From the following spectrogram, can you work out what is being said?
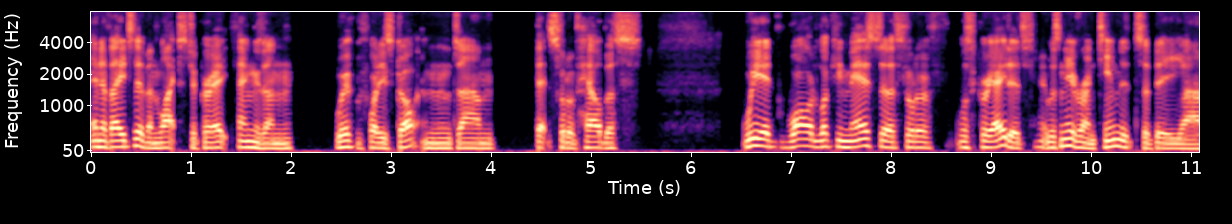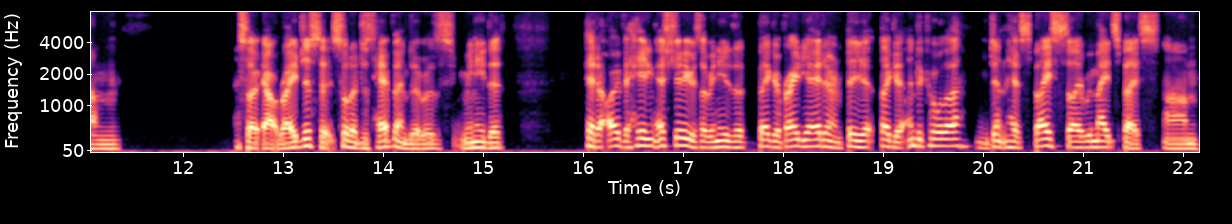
innovative and likes to create things and work with what he's got, and um, that's sort of how this weird, wild-looking Mazda sort of was created. It was never intended to be um, so outrageous. It sort of just happened. It was we needed had an overheating issue, so we needed a bigger radiator and bigger, bigger intercooler. We didn't have space, so we made space. Um,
